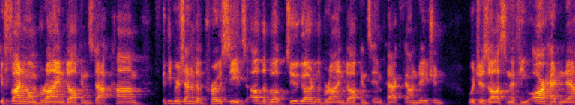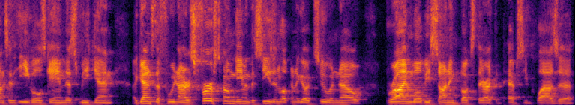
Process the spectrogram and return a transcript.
You can find it on briandawkins.com. 50% of the proceeds of the book do go to the Brian Dawkins Impact Foundation, which is awesome. If you are heading down to the Eagles game this weekend against the 49ers, first home game of the season, looking to go 2 and 0, Brian will be signing books there at the Pepsi Plaza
